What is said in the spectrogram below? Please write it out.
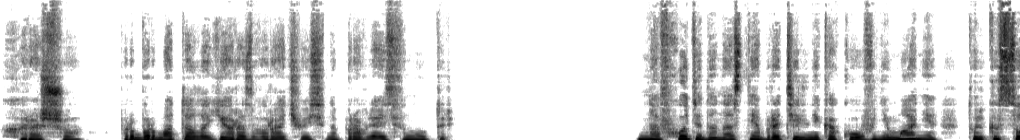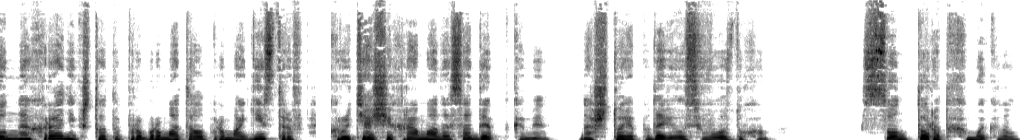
«Хорошо», — пробормотала я, разворачиваясь и направляясь внутрь. На входе на нас не обратили никакого внимания, только сонный охранник что-то пробормотал про магистров, крутящих романы с адептками, на что я подавилась воздухом. Сон Торот хмыкнул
